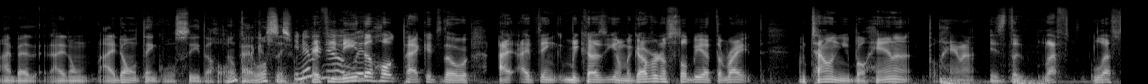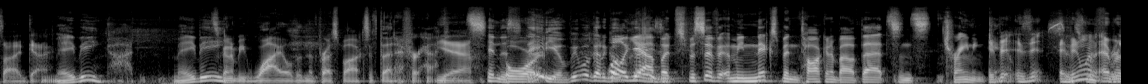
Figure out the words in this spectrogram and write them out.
I bet I don't. I don't think we'll see the whole. Okay, we'll see. You if you need with- the Hulk package, though, I, I think because you know McGovern will still be at the right. I'm telling you, Bohanna, Bohanna is the left left side guy. Maybe. God. Maybe. It's going to be wild in the press box if that ever happens. Yeah. in the Or- stadium. People are going to go Well, yeah, but specific. I mean, Nick's been talking about that since training If camp. it, is it, Since if anyone ever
